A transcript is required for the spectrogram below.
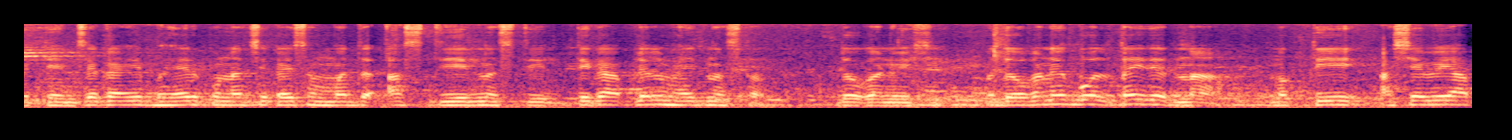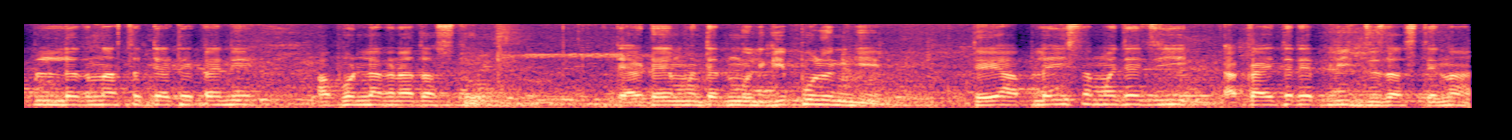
मग त्यांचे काही बाहेर कुणाचे काही संबंध असतील नसतील ते काय आपल्याला माहीत नसतात दोघांविषयी. मग दोघांना बोलता येतात ना. मग ते अशा वेळी आपलं लग्न असतं त्या ठिकाणी आपण लग्नात असतो. त्या टाईम म्हणतात मुलगी पळून गेली. ते आपल्याही समाजाची काहीतरी आपली इज्जत असते ना.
